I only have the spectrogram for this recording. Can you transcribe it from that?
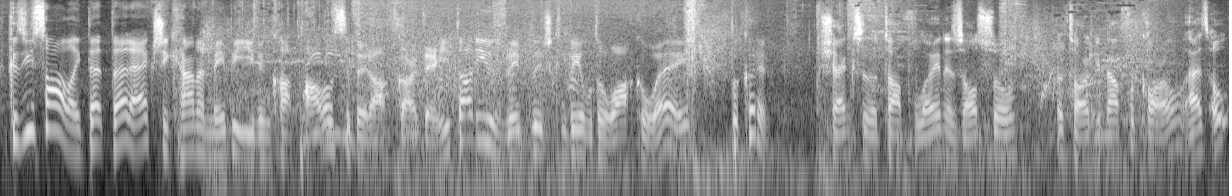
Because you saw like that that actually kind of maybe even caught Palos a bit off guard there. He thought he was maybe just gonna be able to walk away, but couldn't. Shanks in the top lane is also a target now for Carl. As oh,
